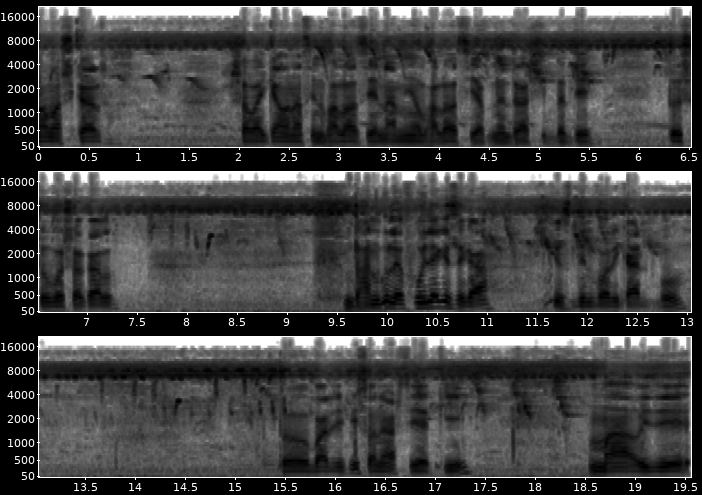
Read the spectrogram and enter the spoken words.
নমস্কার। সবাই কেমন আছেন? ভালো আছেন? আমিও ভালো আছি আপনাদের আশীর্বাদে। তো শুভ সকাল। ধানগুলো ফুলে গেছে গা। কিছুদিন পরে কাটবো। তো বাড়ির পিছনে আসছি আর কি। মা ওই যে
